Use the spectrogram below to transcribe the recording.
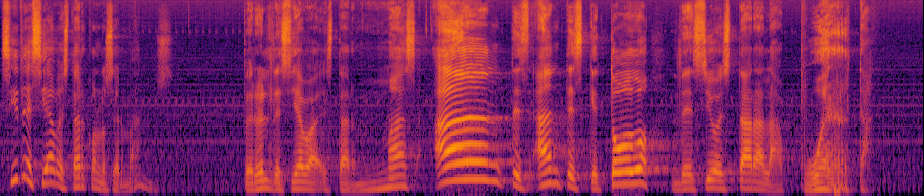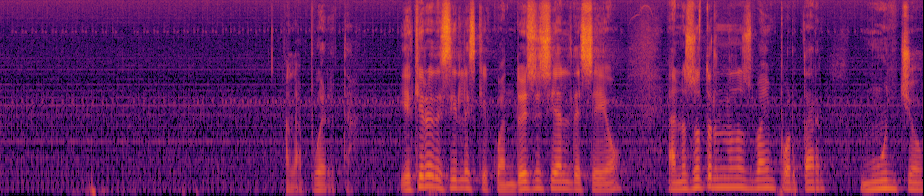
sí deseaba estar con los hermanos pero él deseaba estar más antes, antes que todo, deseó estar a la puerta. A la puerta. Y yo quiero decirles que cuando ese sea el deseo, a nosotros no nos va a importar mucho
